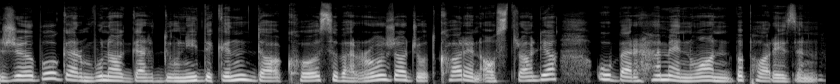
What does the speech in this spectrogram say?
جبو گرم بونا گردونی دکن دا کوس بر روژا جودکارن استرالیا و بر همه نوان بپارزن.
